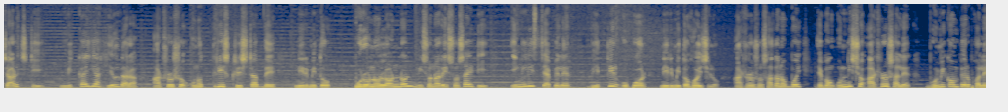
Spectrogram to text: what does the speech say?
চার্চটি মিকাইয়া হিল দ্বারা আঠেরোশো উনত্রিশ খ্রিস্টাব্দে নির্মিত। পুরনো লন্ডন মিশনারি সোসাইটি ইংলিশ চ্যাপেলের ভিত্তির উপর নির্মিত হয়েছিল আঠেরোশো সাতানব্বই এবং উনিশশো আঠেরো সালের ভূমিকম্পের ফলে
